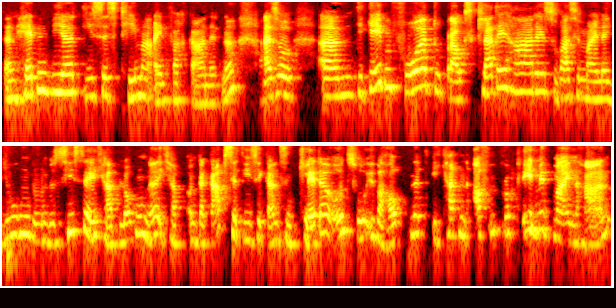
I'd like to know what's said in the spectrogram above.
dann hätten wir dieses Thema einfach gar nicht. Ne? Also ähm, die geben vor, du brauchst glatte Haare, so war es in meiner Jugend und du siehst ja, ich habe Locken, ne? ich hab, und da gab es ja diese ganzen Kletter und so überhaupt nicht. Ich hatte ein Affenproblem mit meinen Haaren,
